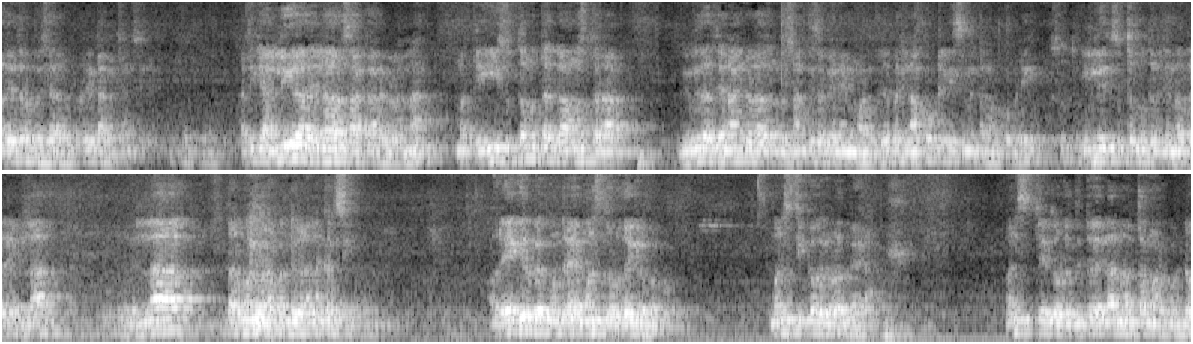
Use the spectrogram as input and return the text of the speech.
ಅದೇ ಥರ ಪ್ರೆಷರ್ ಆಗಬೇಕು ಕ್ರಿಯೇಟ್ ಆಗೋ ಚಾನ್ಸ್ ಇದೆ. ಅದಕ್ಕೆ ಅಲ್ಲಿಯ ಎಲ್ಲ ಸಹಕಾರಗಳನ್ನ ಮತ್ತೆ ಈ ಸುತ್ತಮುತ್ತ ಗ್ರಾಮಸ್ಥರ ವಿವಿಧ ಜನಾಂಗಗಳ ಒಂದು ಶಾಂತಿ ಸಭೆಯನ್ನು ಏನು ಮಾಡಿದ್ರೆ ಬರೀ ನಾಲ್ಕು ಸೀಮಿತ ಮಾಡ್ಕೊಬಿಡಿ. ಇಲ್ಲಿ ಸುತ್ತಮುತ್ತಲ ಜನರ ಎಲ್ಲ ಎಲ್ಲ ಧರ್ಮದವರ ಬಂಧುಗಳನ್ನ ಕರೆಸಿ. ಅವ್ರು ಹೇಗಿರಬೇಕು ಅಂದ್ರೆ ಮನಸ್ಸು ದೊಡ್ಡದಾಗಿರ್ಬೇಕು. ಮನಸ್ಸು ಚಿಕ್ಕವರಿರೋದು ಬೇಡ. ಮನಸ್ಸು ದೊಡ್ಡದಿದ್ದು ಎಲ್ಲಾನು ಅರ್ಥ ಮಾಡಿಕೊಂಡು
